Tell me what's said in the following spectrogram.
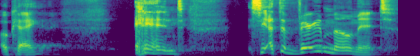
okay? And see, at the very moment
